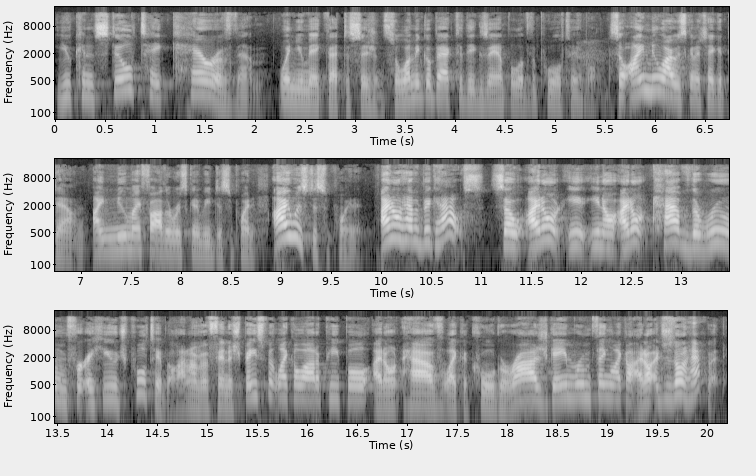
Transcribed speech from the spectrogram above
you can still take care of them when you make that decision. So let me go back to the example of the pool table. So I knew I was going to take it down. I knew my father was going to be disappointed. I was disappointed. I don't have a big house. So I don't, you know, I don't have the room for a huge pool table. I don't have a finished basement like a lot of people. I don't have like a cool garage game room thing like I don't I just don't have it.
